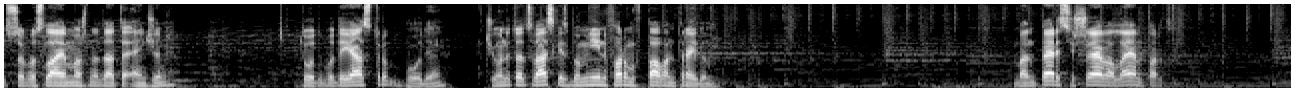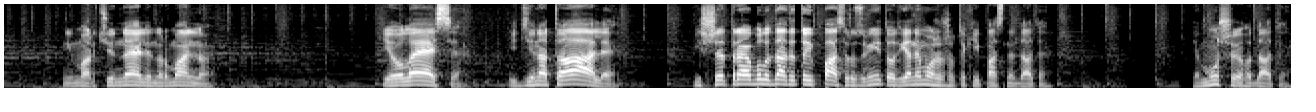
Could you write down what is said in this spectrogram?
Собослаю можна дати енджин. Тут буде яструб? Буде. Чому не тут Васкес, бо мені інформ впав антрейдом. Бан Персі, Шева, Лемпард. І Марчинелі, нормально. І Олеся. І Ді Натале. І ще треба було дати той пас, розумієте? От я не можу, щоб такий пас не дати. Я мушу його дати.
